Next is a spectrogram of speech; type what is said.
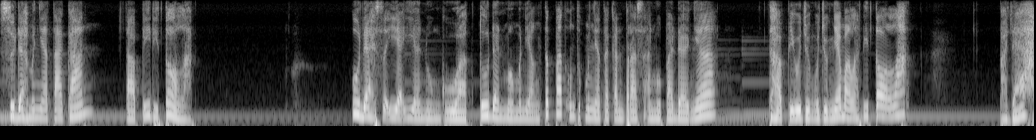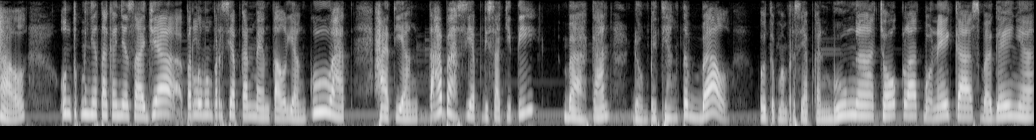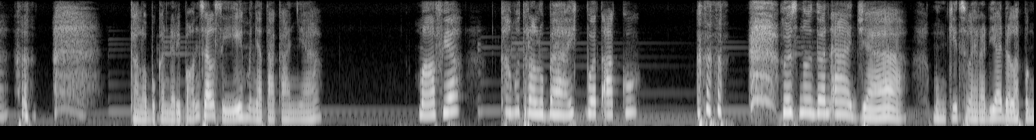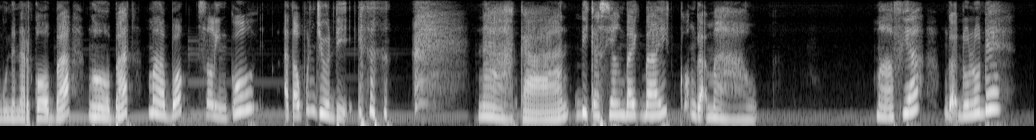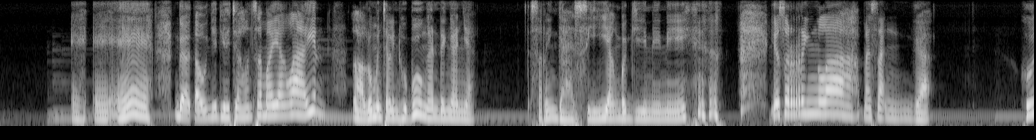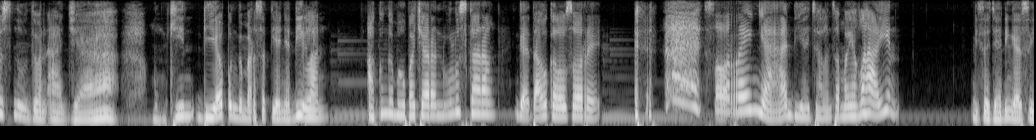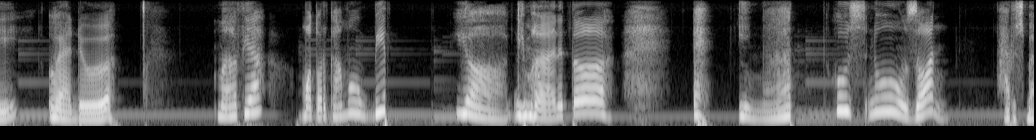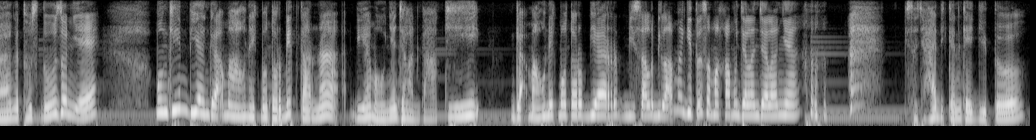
Sudah menyatakan, tapi ditolak. Udah seia-ia nunggu waktu dan momen yang tepat untuk menyatakan perasaanmu padanya, tapi ujung-ujungnya malah ditolak. Padahal, untuk menyatakannya saja perlu mempersiapkan mental yang kuat, hati yang tabah siap disakiti, bahkan dompet yang tebal untuk mempersiapkan bunga, coklat, boneka, sebagainya. Kalau bukan dari ponsel sih menyatakannya. Maaf ya, kamu terlalu baik buat aku. Husnudon aja. Mungkin selera dia adalah pengguna narkoba, ngobat, mabok, selingkuh, ataupun judi. nah kan, dikasih yang baik-baik kok nggak mau. Maaf ya, nggak dulu deh. Eh, eh, eh, nggak taunya dia jalan sama yang lain, lalu menjalin hubungan dengannya. Sering gak sih yang begini nih? ya sering lah, masa enggak? Husnudon aja. Mungkin dia penggemar setianya Dilan. Aku gak mau pacaran dulu sekarang. Gak tahu kalau sore. Sorenya dia jalan sama yang lain. Bisa jadi gak sih? Waduh. Maaf ya, motor kamu beat. Ya, gimana tuh? Ingat, husnuzon. Harus banget husnuzon ya. Mungkin dia nggak mau naik motor beat karena dia maunya jalan kaki. Nggak mau naik motor biar bisa lebih lama gitu sama kamu jalan-jalannya. bisa jadi kan kayak gitu.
